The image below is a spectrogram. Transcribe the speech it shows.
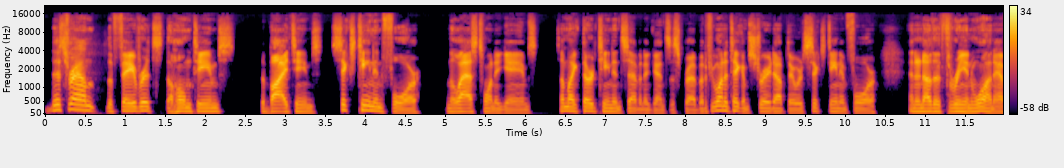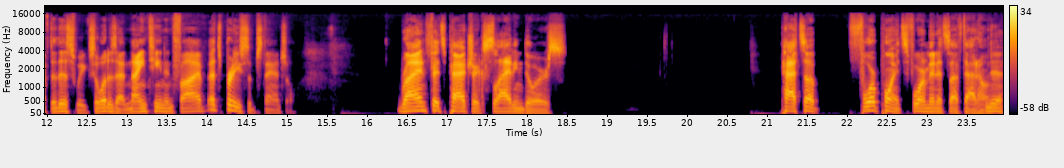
This round, the favorites, the home teams, the bye teams, 16 and 4 in the last 20 games. Some like 13 and 7 against the spread. But if you want to take them straight up, they were 16 and 4 and another 3 and 1 after this week. So what is that? 19 and 5? That's pretty substantial. Ryan Fitzpatrick sliding doors. Pat's up four points, four minutes left at home. Yeah.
